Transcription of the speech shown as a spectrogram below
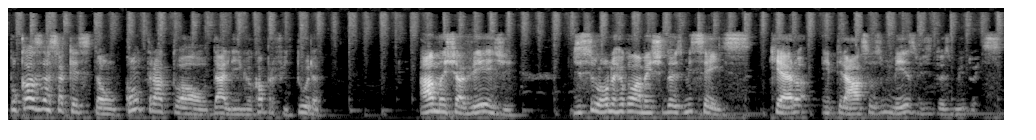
Por causa dessa questão contratual da Liga com a Prefeitura, a Mancha Verde desfilou no regulamento de 2006, que era, entre aspas, o mesmo de 2002.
